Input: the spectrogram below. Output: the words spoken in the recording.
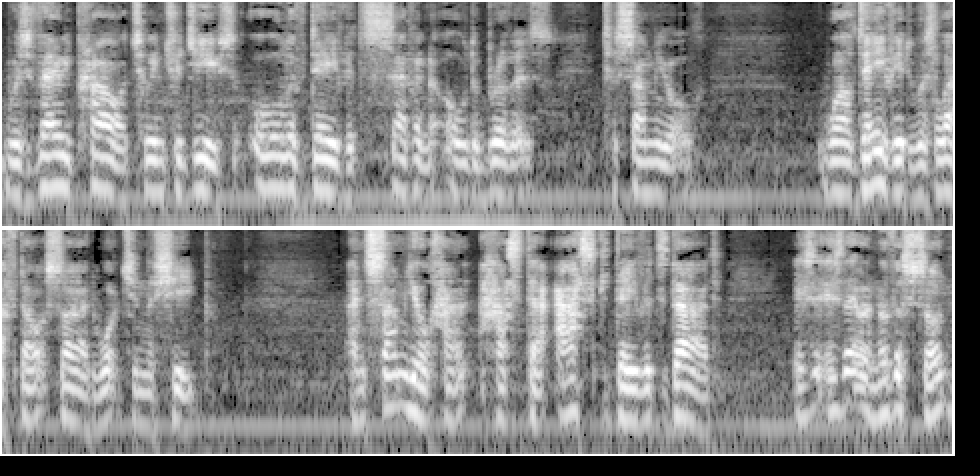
was very proud to introduce all of David's seven older brothers to Samuel, while David was left outside watching the sheep. And Samuel ha- has to ask David's dad, is, is there another son?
